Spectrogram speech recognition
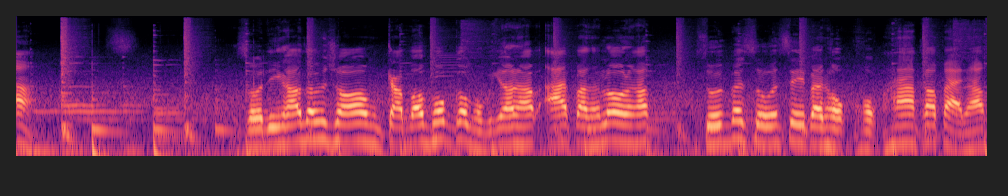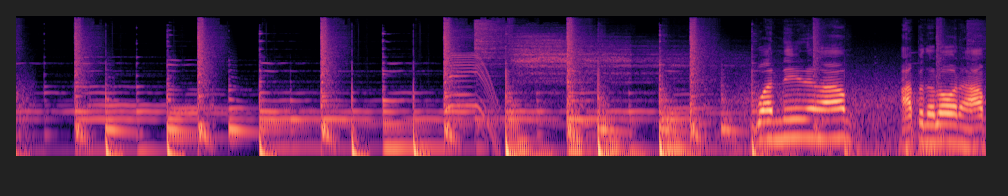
อะ วัสดีครับท่านผู้ชม กลับมาพบกับผมอีกแล้วนะครับ อาร์ตปาทโลนะครับ 0 8 0 4 8 6 6 5 9 8 ครับ วันนี้นะครับ อาร์ตปาทโลนะครับ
